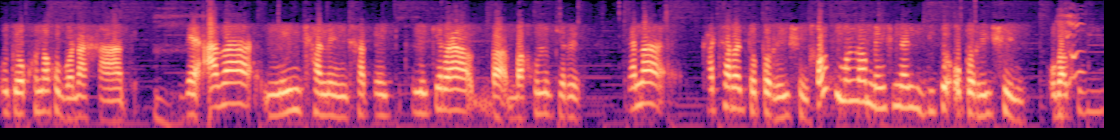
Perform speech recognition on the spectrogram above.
o tlo kgona go bona gape. The other main challenge gape ke tlhole ke ra ba- bagolo ke re kana cataract operation. Ga o simolola o mentiona lebitso operation. O ba kubile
